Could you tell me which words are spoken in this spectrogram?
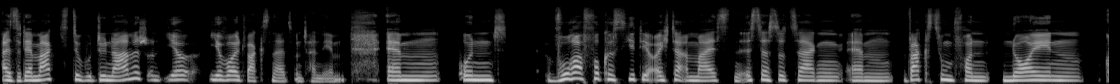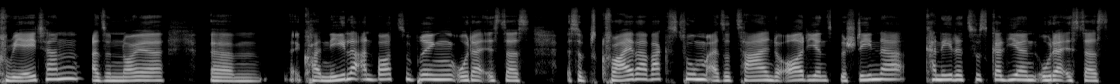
Also der Markt ist dynamisch und ihr, ihr wollt wachsen als Unternehmen. Ähm, und worauf fokussiert ihr euch da am meisten? Ist das sozusagen ähm, Wachstum von neuen Creatoren, also neue ähm, Kanäle an Bord zu bringen? Oder ist das Subscriber-Wachstum, also zahlende Audience bestehender Kanäle zu skalieren? Oder ist das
